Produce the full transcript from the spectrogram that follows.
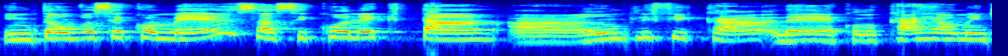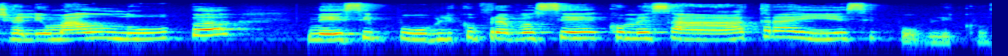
Então você começa a se conectar, a amplificar, né, colocar realmente ali uma lupa nesse público para você começar a atrair esse público.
